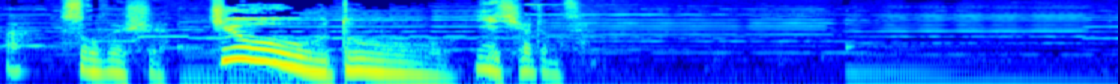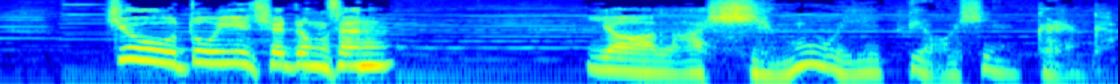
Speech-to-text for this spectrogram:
啊，所谓是救度一切众生，救度一切众生，要拿行为表现给人看。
